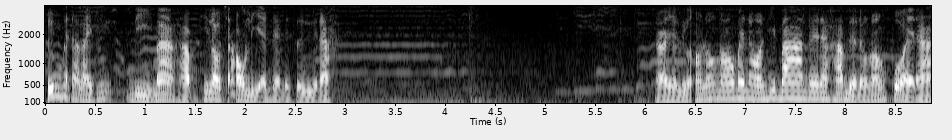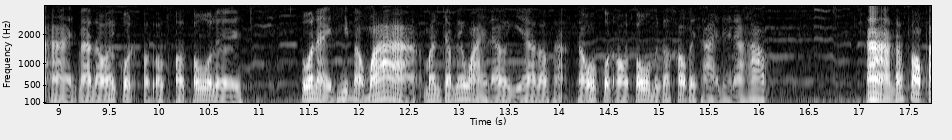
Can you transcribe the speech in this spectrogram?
ซึ่งเป็นอะไรที่ดีมากครับ ที่เราจะเอาเหรียญเนี่ยไปซื้อนะ อ่าอย่าลืมเอาน้องๆไปนอนที่บ้านด้วยนะครับ เดี๋ยวน้องๆป่วยนะอ่าเห็นป่ะเราให้กดออโต้เลย ตัวไหนที่แบบว่ามันจะไม่ไหวแล้วอย่างเงี้ยเราเราก็กดออโต้มันก็เข้าไปใส่เลยนะครับอ่าแล้วต่อไป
